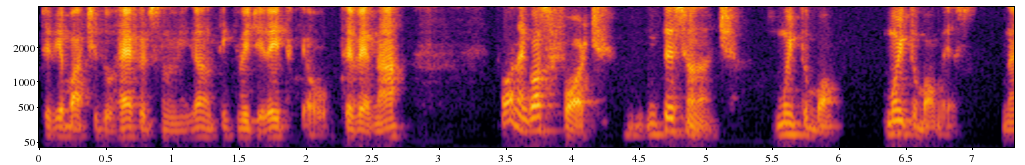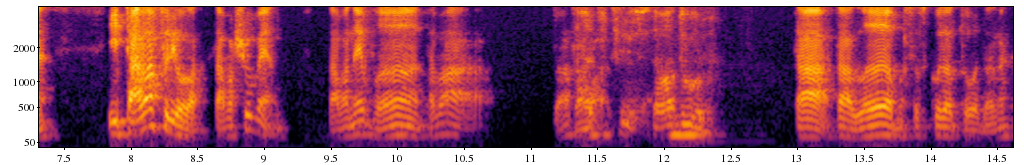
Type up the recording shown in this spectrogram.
teria batido o recorde, se não me engano, tem que ver direito, que é o TVNA. Foi um negócio forte, impressionante, muito bom, muito bom mesmo, né? E tava frio lá, tava chovendo, tava nevando, tava Tá, tá difícil, tava duro. Tá, tá lama, essas coisas todas, né?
